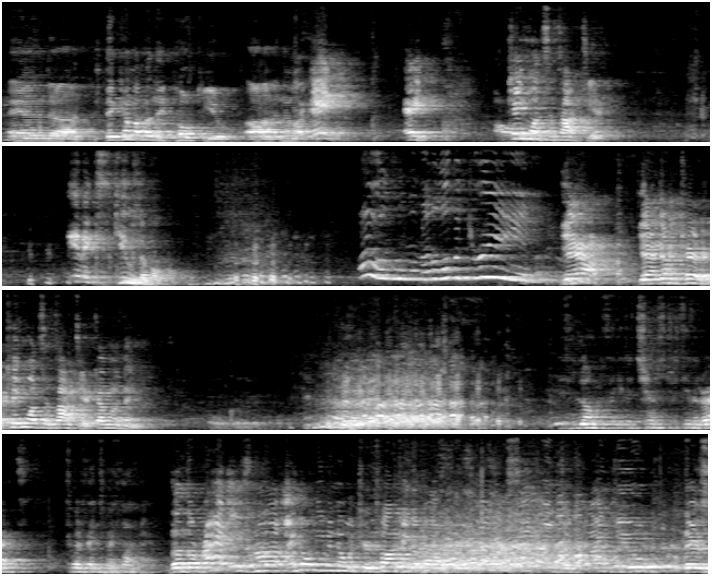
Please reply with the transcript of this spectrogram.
And uh, they come up and they poke you, uh, and they're like, hey, hey, king wants to talk to you. Inexcusable. I was in the middle of a dream. Yeah, yeah, I don't care. The king wants to talk to you. Come with me. Okay. as long as I get a chance to see the rat to avenge my father. The, the rat is not, I don't even know what you're talking about. I'm to find you. There's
